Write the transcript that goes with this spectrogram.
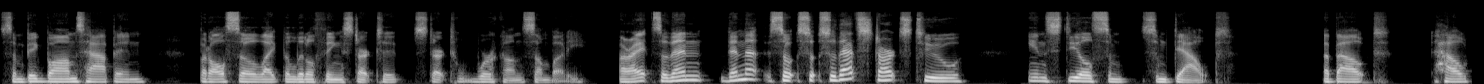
Some big bombs happen, but also like the little things start to start to work on somebody. All right. So then then that so so so that starts to instill some some doubt about how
